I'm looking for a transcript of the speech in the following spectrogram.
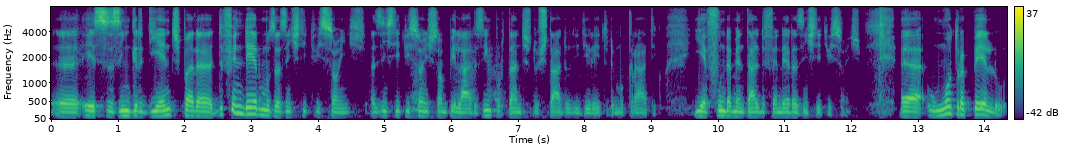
uh, esses ingredientes para defendermos as instituições. As instituições são pilares importantes do Estado de Direito Democrático e é fundamental defender as instituições. Uh, um outro apelo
